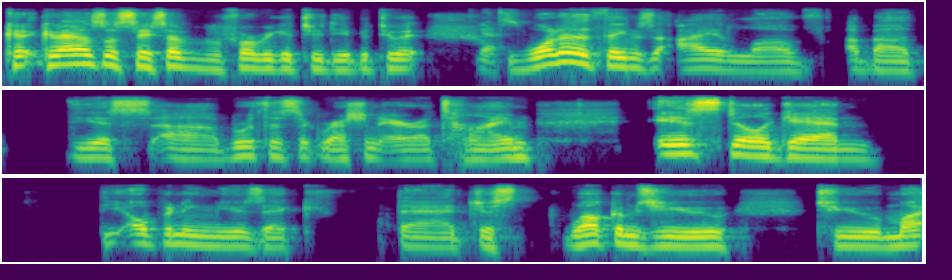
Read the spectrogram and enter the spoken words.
can, can, I also say something before we get too deep into it? Yes. One of the things I love about this uh, ruthless aggression era time is still again the opening music that just welcomes you to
